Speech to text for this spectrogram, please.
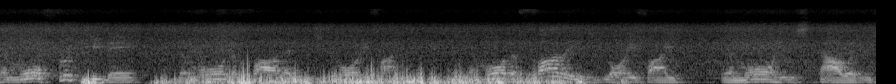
The more fruit we bear, the more the Father is glorified. The more the Father is glorified, the more his power is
